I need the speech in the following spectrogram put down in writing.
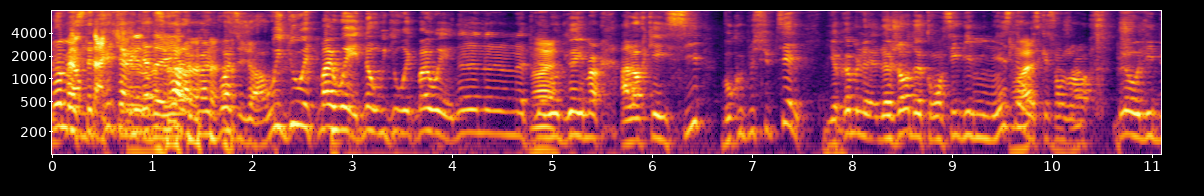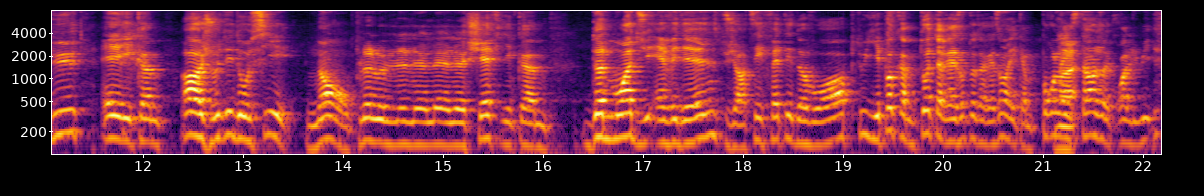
Non, mais c'était ta très caricatural, encore une fois. C'est genre, we do it my way, no, we do it my way. Non, non, non, non, non. Puis Ouais. l'autre gars, il meurt. Alors qu'ici, beaucoup plus subtil. Il y a comme le, le genre de conseil des ministres, là, Ouais. parce qu'ils sont genre. Là, au début, est comme, ah, je veux des dossiers. Non. Puis là, le- le- le chef, il est comme, donne-moi du evidence, puis genre, tu sais, fais tes devoirs, puis tout. Il est pas comme toi, t'as raison, toi, t'as raison. Il est comme pour Ouais. l'instant, je crois lui. Puis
